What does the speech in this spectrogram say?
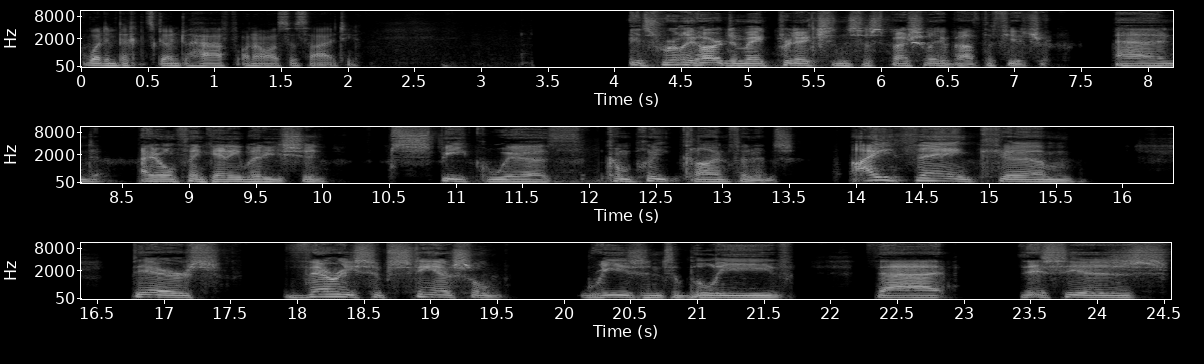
what impact it's going to have on our society? It's really hard to make predictions, especially about the future. And I don't think anybody should speak with complete confidence. I think um, there's very substantial reason to believe that this is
